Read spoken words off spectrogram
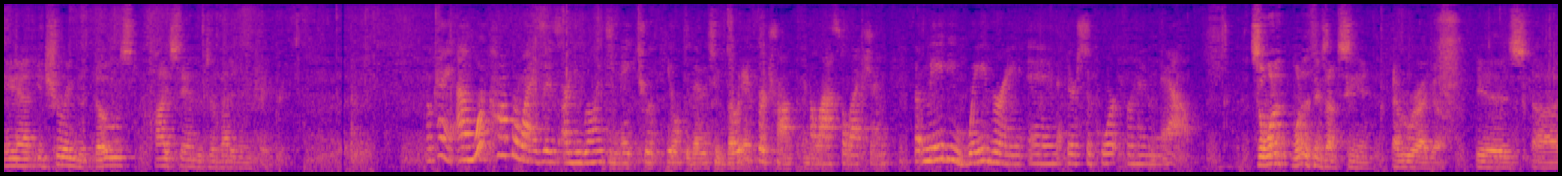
and ensuring that those high standards are met in any trade agreement. Okay, um, what compromises are you willing to make to appeal to those who voted for Trump in the last election, but may be wavering in their support for him now? So one of, one of the things I'm seeing everywhere I go is uh,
